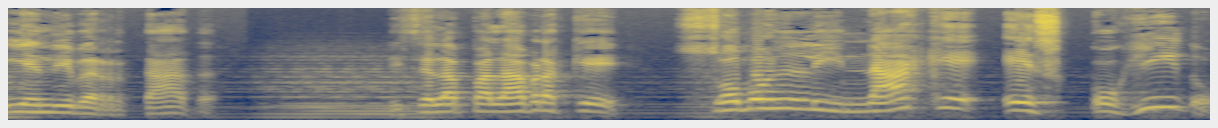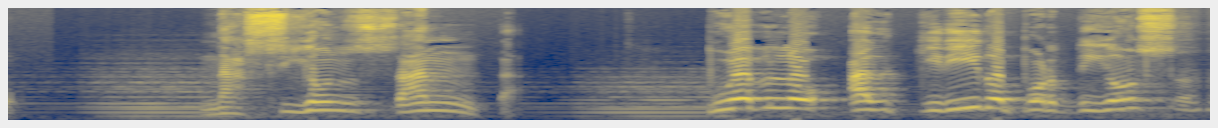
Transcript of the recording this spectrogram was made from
y en libertad. Dice la palabra que somos linaje escogido, nación santa, pueblo adquirido por Dios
